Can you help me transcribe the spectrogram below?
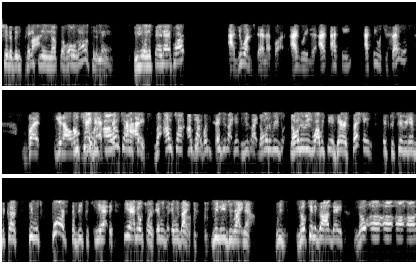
should have been patient Fine. enough to hold on to the man. Do you understand that part? I do understand that part. I agree to that. I, I see I see what you're saying, but you know. Okay, you that's all I'm trying to say. But I'm trying. I'm trying. You It's just like it's just like the only reason. The only reason why we see Darius Slayton is contributing because he was forced to be. He had. He had no choice. It was. It was like we need you right now. We no kindergarten day. No. Uh. Uh. Uh. uh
